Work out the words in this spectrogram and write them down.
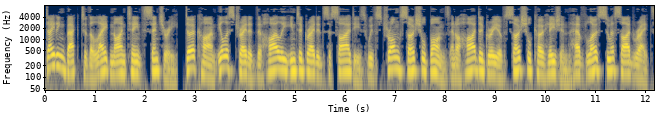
Dating back to the late 19th century, Durkheim illustrated that highly integrated societies with strong social bonds and a high degree of social cohesion have low suicide rates.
